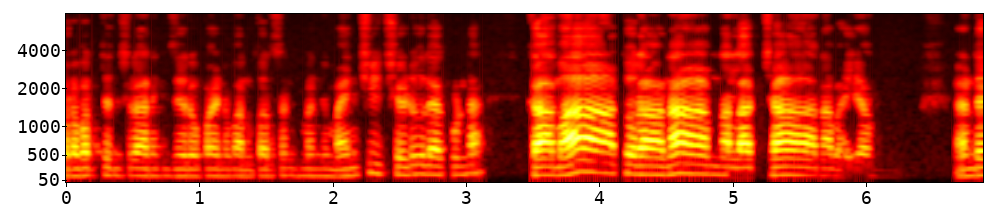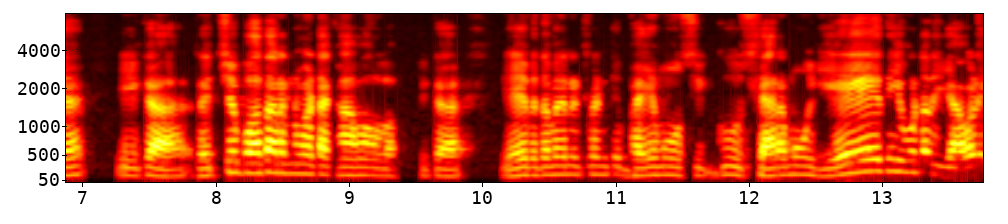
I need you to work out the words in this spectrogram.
ప్రవర్తించడానికి జీరో పాయింట్ వన్ పర్సెంట్ మంది మంచి చెడు లేకుండా కామాతురానా నా నా భయం. అంటే ఇక రెచ్చిపోతారన్నమాట కామంలో. ఇక ఏ విధమైనటువంటి భయము సిగ్గు శరము ఏది ఉండదు. ఎవడు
